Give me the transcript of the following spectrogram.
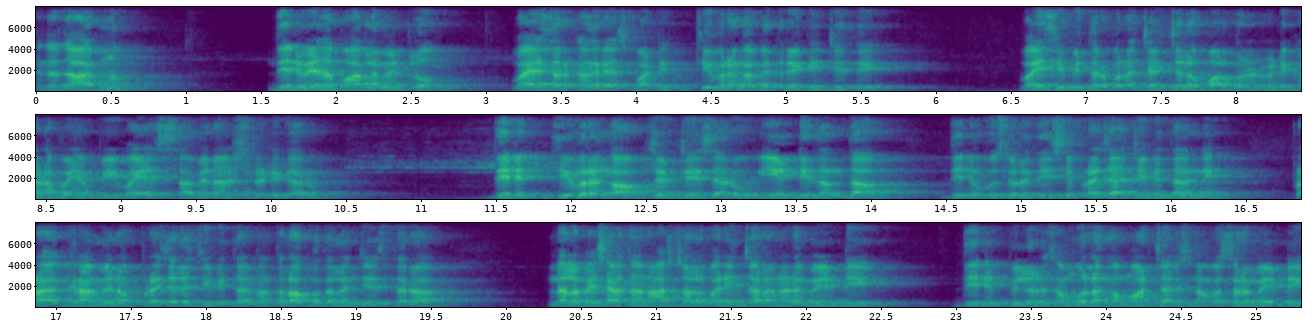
ఎంత దారుణం? దీని మీద పార్లమెంట్లో వైఎస్ఆర్ కాంగ్రెస్ పార్టీ తీవ్రంగా వ్యతిరేకించింది. వైసీపీ తరపున చర్చలో పాల్గొన్నటువంటి కడప ఎంపీ వైఎస్ అవినాష్ రెడ్డి గారు. దీన్ని తీవ్రంగా అబ్జెక్ట్ చేశారు. ఏంటి ఇదంతా? దీన్ని ఉసురు తీసి ప్రజా జీవితాన్ని ప్ర గ్రామీణ ప్రజల జీవితాన్ని అతలాకుతలం చేస్తారా? నలభై శాతం రాష్ట్రాలు భరించాలనడం ఏంటి? దీని బిల్లును సమూలంగా మార్చాల్సిన అవసరం ఏంటి?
